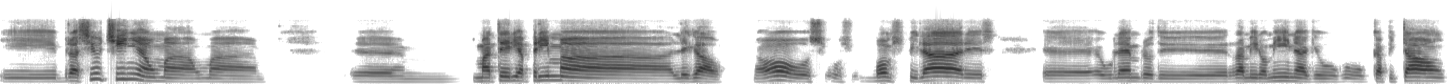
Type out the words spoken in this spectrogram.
E Brasil tinha uma, uma é, matéria-prima legal, não? Os, os, bons pilares. É, eu lembro de Ramiro Mina, que é o, o capitão,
